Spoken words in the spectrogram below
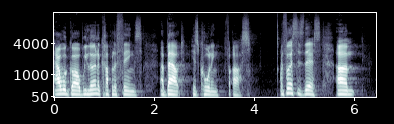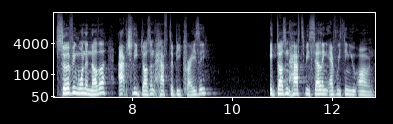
our God, we learn a couple of things about his calling for us. The first is this um, serving one another actually doesn't have to be crazy, it doesn't have to be selling everything you own.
